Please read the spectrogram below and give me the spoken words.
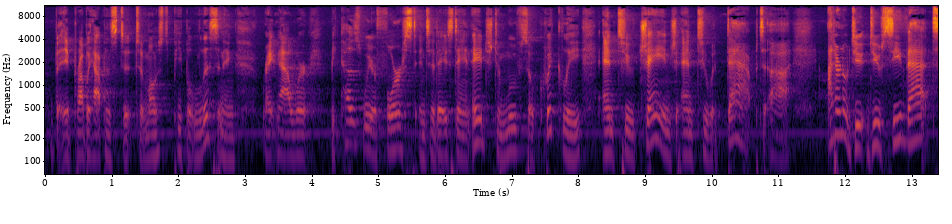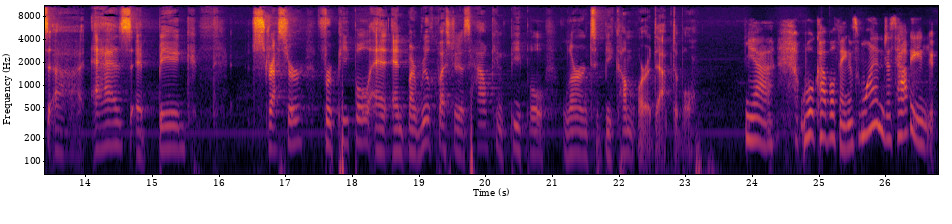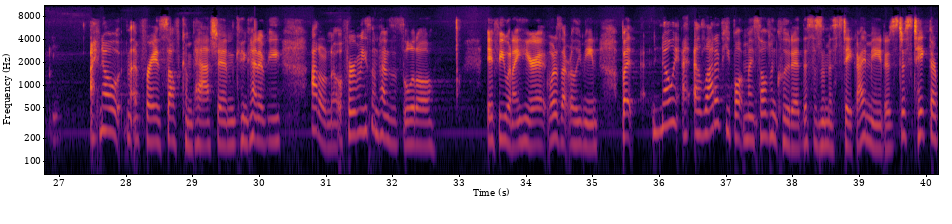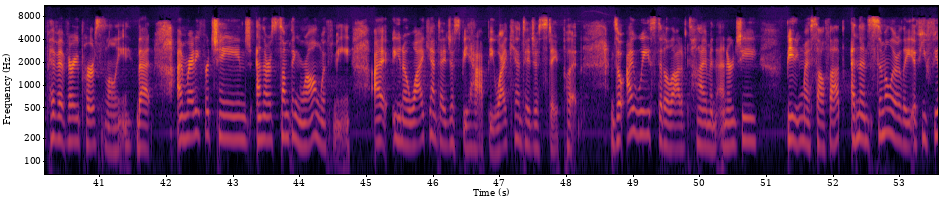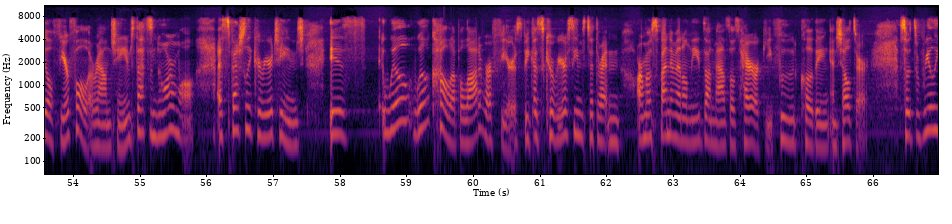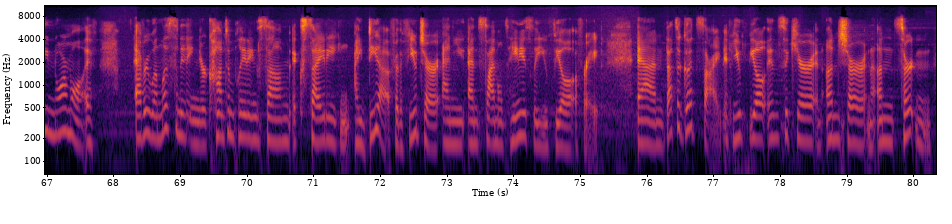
it probably happens to, to most people listening right now, where because we are forced in today's day and age to move so quickly and to change and to adapt. Uh, I don't know. Do you, do you see that uh, as a big stressor for people? And, and my real question is how can people learn to become more adaptable? Yeah. Well, a couple things. One, just having I know that phrase self compassion can kind of be, I don't know, for me, sometimes it's a little iffy when I hear it. What does that really mean? But knowing a lot of people, myself included, this is a mistake I made, is just take their pivot very personally that I'm ready for change and there's something wrong with me. I, you know, why can't I just be happy? Why can't I just stay put? And so I wasted a lot of time and energy beating myself up. And then similarly, if you feel fearful around change, that's normal, especially career change is will will call up a lot of our fears because career seems to threaten our most fundamental needs on Maslow's hierarchy food, clothing, and shelter. So it's really normal if everyone listening you're contemplating some exciting idea for the future and you and simultaneously you feel afraid. And that's a good sign. If you feel insecure and unsure and uncertain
